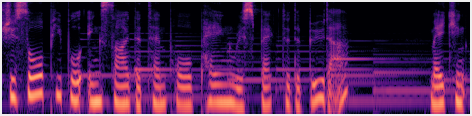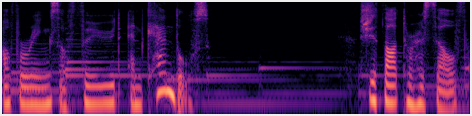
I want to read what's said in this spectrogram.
She saw people inside the temple paying respect to the Buddha, making offerings of food and candles. She thought to herself,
